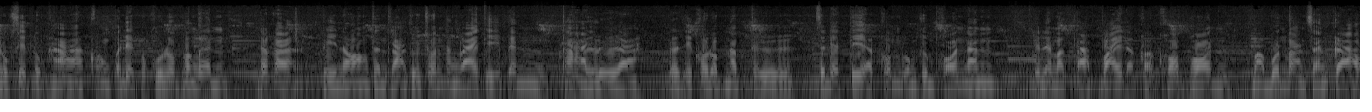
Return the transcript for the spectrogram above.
ลูกศิษย์ลูกหาของประเดชพระคุณหลวงพ่อเงิน แล้วก็พี่น้องท่านสาธุชนทั้งหลายที่เป็นทหารเรือ หรือที่เคารพนับถือเสด็จเตี่ยกรมหลวงชุมพรนั้นจะได้มากราบไหว้แล้วก็ขอพรมาบนบานสันกล่าว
